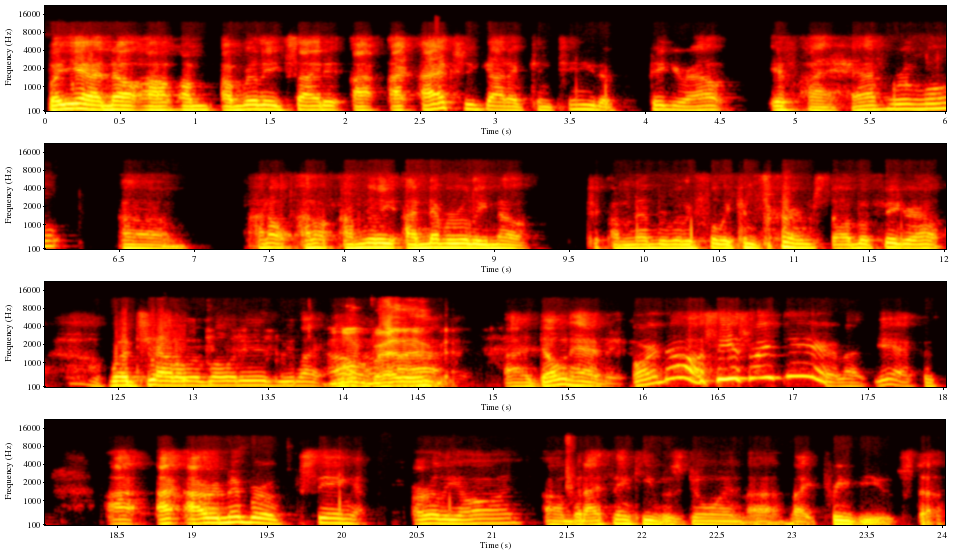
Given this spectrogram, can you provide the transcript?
But yeah, no, I'm I'm really excited. I I actually got to continue to figure out if I have revolt. Um, I don't I don't I'm really I never really know. I'm never really fully confirmed, so I'm gonna figure out what channel revolt is. Be like, oh, brother. I, I, don't have it, or no, see, it's right there. Like, yeah, because I, I, I remember seeing early on, um, but I think he was doing uh, like preview stuff.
